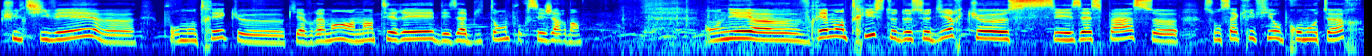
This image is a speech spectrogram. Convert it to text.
cultiver pour montrer qu'il y a vraiment un intérêt des habitants pour ces jardins. On est vraiment triste de se dire que ces espaces sont sacrifiés aux promoteurs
